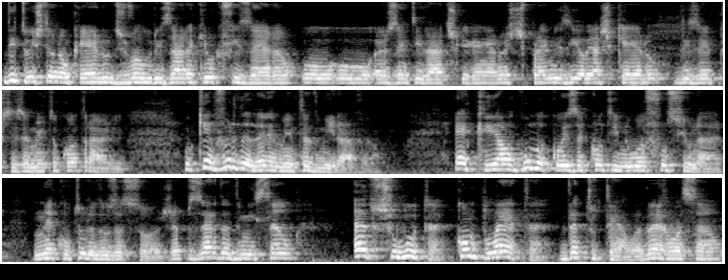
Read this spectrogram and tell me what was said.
Dito isto, eu não quero desvalorizar aquilo que fizeram o, o, as entidades que ganharam estes prémios e, aliás, quero dizer precisamente o contrário. O que é verdadeiramente admirável é que alguma coisa continua a funcionar na cultura dos Açores, apesar da demissão absoluta, completa da tutela, da relação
